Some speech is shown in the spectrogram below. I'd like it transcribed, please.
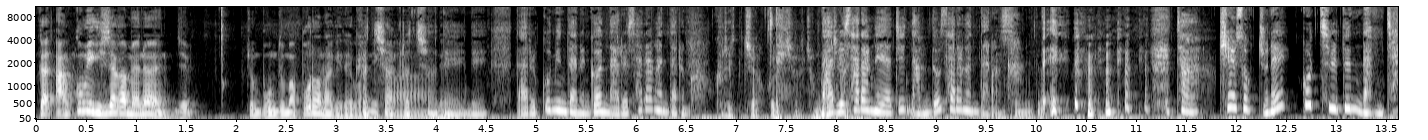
그러니까 안 꾸미기 시작하면은 이제 좀 몸도 막 불어나게 되고 그렇죠. 하니까. 그렇죠. 네. 네. 나를 꾸민다는 건 나를 사랑한다는 거. 그렇죠. 그렇죠. 정말 나를 잘- 사랑해야지 남도 사랑한다는 맞습니다. 거. 네. 자, 최석준의 꽃을 든 남자.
